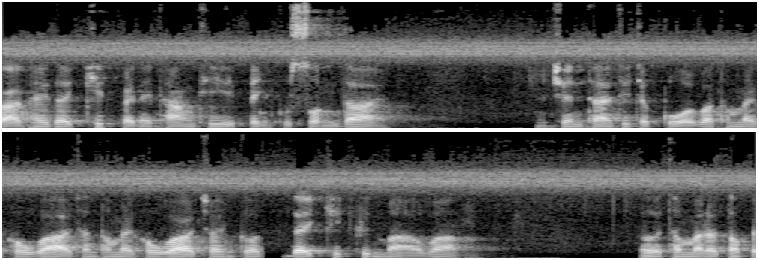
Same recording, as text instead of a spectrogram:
กาสให้ได้คิดไปในทางที่เป็นกุศลได้ เช่นแทนที่จะโกรธว่าทำไมเขาว่า ฉันทำไมเขาว่า ฉันก็ได้คิดขึ้นมาว่า เออทำไมเราต้องไป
